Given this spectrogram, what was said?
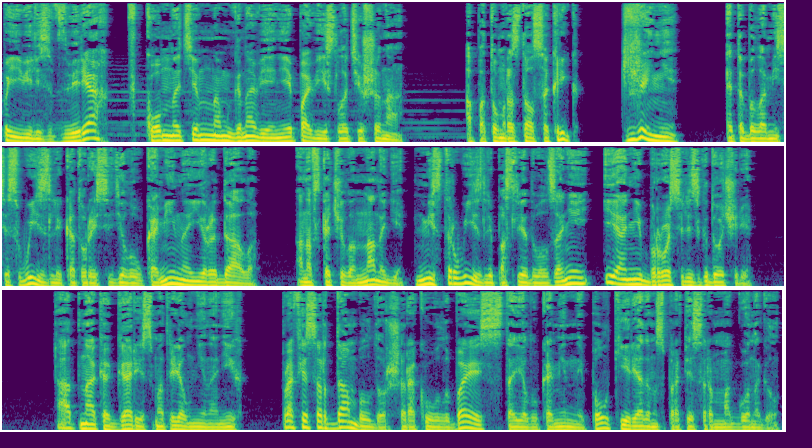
появились в дверях, в комнате на мгновение повисла тишина. А потом раздался крик «Джинни!». Это была миссис Уизли, которая сидела у камина и рыдала. Она вскочила на ноги, мистер Уизли последовал за ней, и они бросились к дочери. Однако Гарри смотрел не на них. Профессор Дамблдор, широко улыбаясь, стоял у каминной полки рядом с профессором МакГонагал,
